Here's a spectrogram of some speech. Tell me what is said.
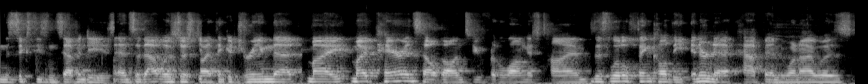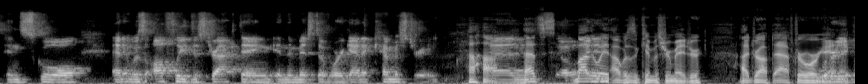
in the 60s and 70s. And so that was just, I think, a dream that my my parents held on to for the longest time. This little thing called the internet happened when I was in school, and it was awfully distracting in the midst of organic chemistry. and That's so by the way, I was a chemistry major. I dropped after organic.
